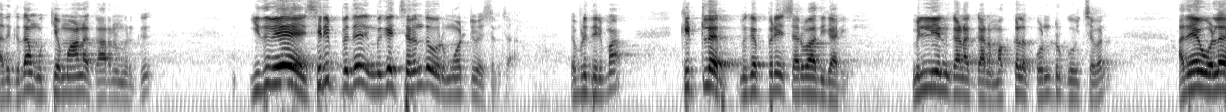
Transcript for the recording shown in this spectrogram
அதுக்கு தான் முக்கியமான காரணம் இருக்குது இதுவே சிரிப்பது மிகச்சிறந்த ஒரு மோட்டிவேஷன் சார். எப்படி தெரியுமா? கிட்லர் மிகப்பெரிய சர்வாதிகாரி. மில்லியன் கணக்கான மக்களை கொன்று குவிச்சவன். அதே போல்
